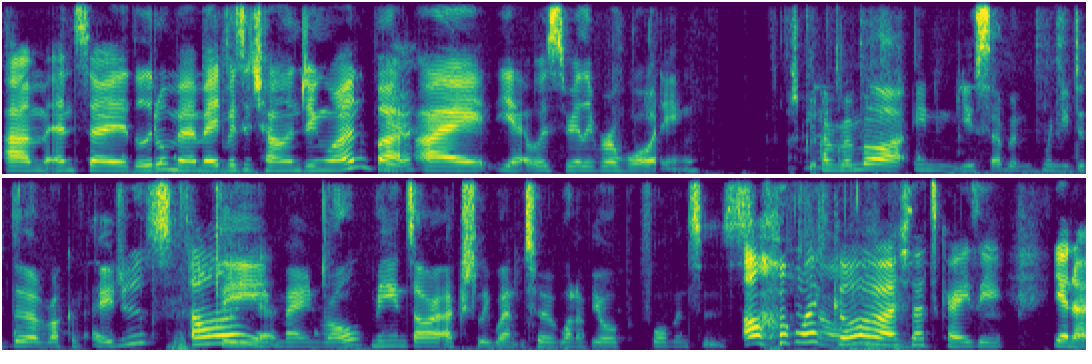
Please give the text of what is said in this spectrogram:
Um and so The Little Mermaid was a challenging one, but Yeah. I yeah, it was really rewarding. That's good. I remember in year seven when you did the Rock of Ages, Oh, the yeah. main role. Me and Zara actually went to one of your performances. Oh my Oh. gosh, that's crazy. Yeah, no,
